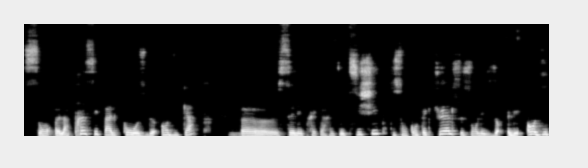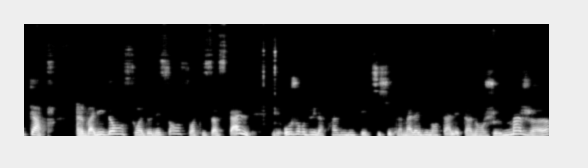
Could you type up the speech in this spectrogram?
sont euh, la principale cause de handicap. Mmh. Euh, c'est les précarités psychiques qui sont contextuelles, ce sont les, les handicaps invalidants, soit de naissance, soit qui s'installent. Mais aujourd'hui, la fragilité psychique, la maladie mentale est un enjeu majeur.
